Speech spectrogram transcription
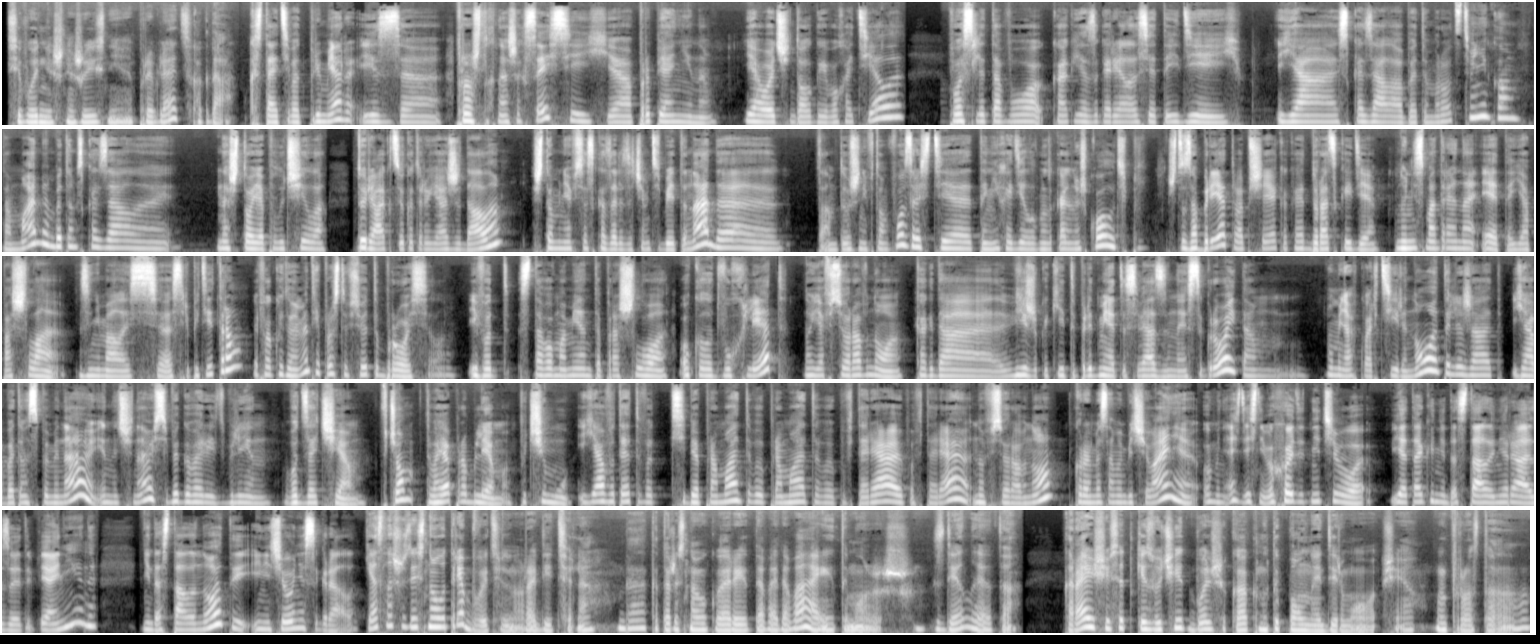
сегодняшней жизни проявляется, когда? Кстати, вот пример из э, прошлых наших сессий э, про пианино. Я очень долго его хотела. После того, как я загорелась этой идеей, я сказала об этом родственникам, там маме об этом сказала, на что я получила ту реакцию, которую я ожидала, что мне все сказали, зачем тебе это надо, там, ты уже не в том возрасте, ты не ходила в музыкальную школу, типа, что за бред вообще, какая дурацкая идея. Но несмотря на это, я пошла, занималась э, с репетитором, и в какой-то момент я просто все это бросила. И вот с того момента прошло около двух лет, но я все равно, когда вижу какие-то предметы, связанные с игрой, там у меня в квартире ноты лежат, я об этом вспоминаю и начинаю себе говорить, блин, вот зачем? В чем твоя проблема? Почему? И я вот это вот себе проматываю, проматываю, повторяю, повторяю, но все равно, кроме самобичевания, у меня здесь не выходит ничего. Я так и не достала ни разу этой пианино, не достала ноты и ничего не сыграла. Я слышу здесь снова требовательного родителя, да, который снова говорит, давай-давай, ты можешь, сделай это. Карающий все-таки звучит больше как, ну ты полное дерьмо вообще. Ну просто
